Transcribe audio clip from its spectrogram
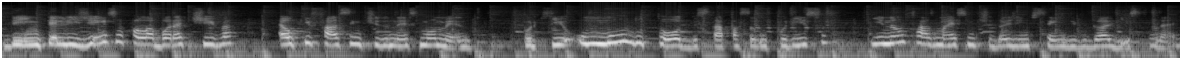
de inteligência colaborativa é o que faz sentido nesse momento, porque o mundo todo está passando por isso e não faz mais sentido a gente ser individualista, né?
